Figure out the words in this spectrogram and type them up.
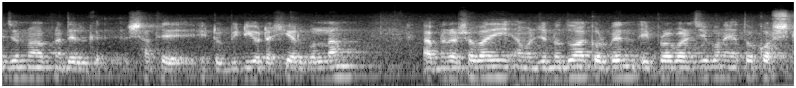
এই জন্য আপনাদের সাথে একটু ভিডিওটা শেয়ার করলাম। আপনারা সবাই আমার জন্য দোয়া করবেন। এই প্রবার জীবনে এত কষ্ট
